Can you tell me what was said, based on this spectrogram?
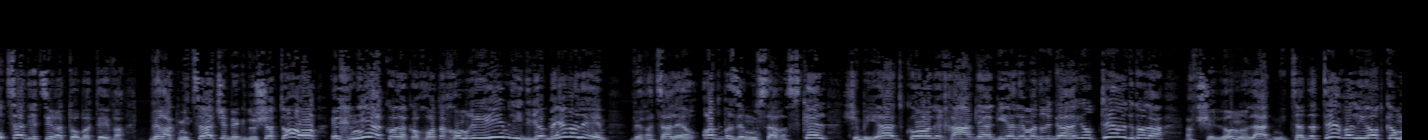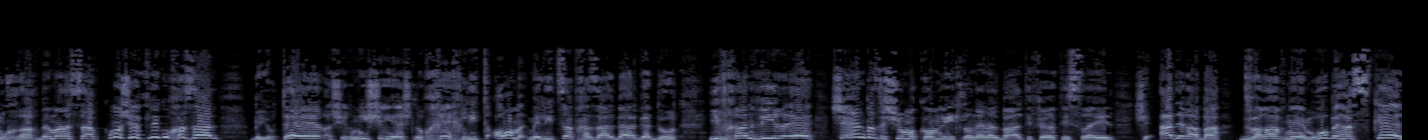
מצד יצירתו בטבע, ורק מצד שבקדושתו הכניע כל הכוחות החומריים להתגבר עליהם, ורצה להראות בזה מוסר השכל, שביד כל אחד להגיע למדרגה היותר גדולה, אף שלא נולד מצד הטבע להיות כמוכרח במעשיו, כמו שהפליגו חז"ל. ביותר, אשר מי שיש לו חך לטעום מליצת חז"ל באגדות, יבחן ויראה שאין בזה שום מקום להתלונן על בעל תפארת ישראל, שאדרבה, דבריו נאמרו בהשכל,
